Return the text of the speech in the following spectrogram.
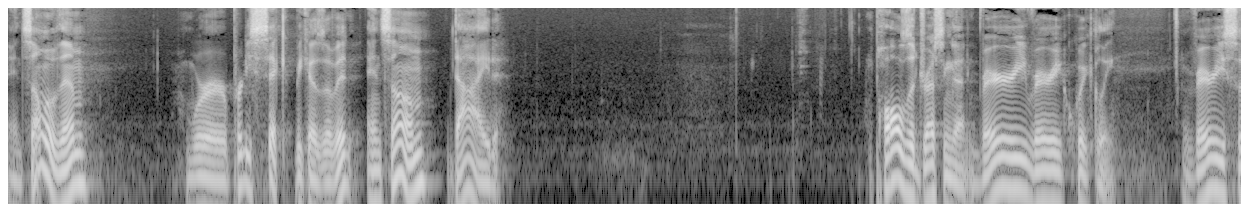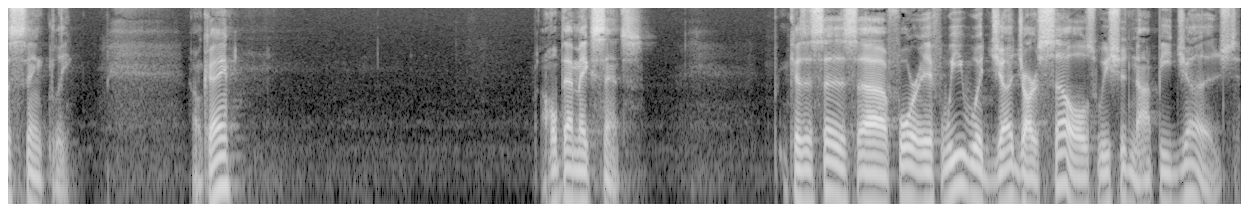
and some of them were pretty sick because of it, and some died. Paul's addressing that very, very quickly very succinctly. Okay? I hope that makes sense. Because it says, uh, For if we would judge ourselves, we should not be judged.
